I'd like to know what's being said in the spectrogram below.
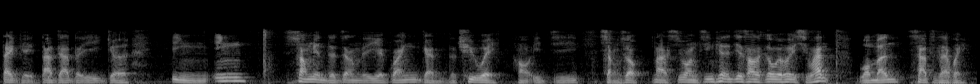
带给大家的一个影音上面的这样的一个观感的趣味好以及享受。那希望今天的介绍的各位会喜欢我们下次再会。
